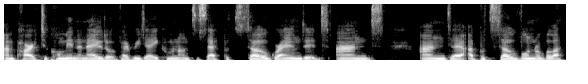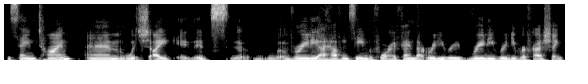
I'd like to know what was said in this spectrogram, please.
and part to come in and out of every day coming onto set, but so grounded and and uh, but so vulnerable at the same time um which i it's uh, really i haven't seen before. I found that really really really really refreshing.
